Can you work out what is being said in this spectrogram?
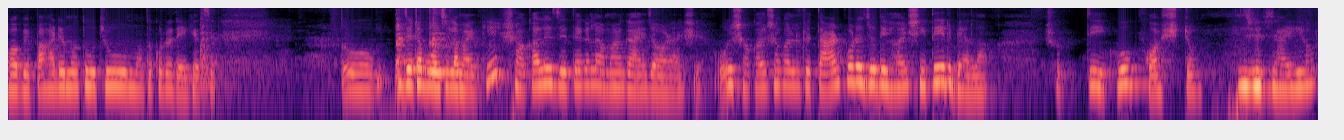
হবে, পাহাড়ের মতো উঁচু মতো করে রেখেছে। তো যেটা বলছিলাম আর কি, সকালে যেতে গেলে আমার গায়ে জ্বর আসে। ওই সকাল সকাল উঠে তারপরে যদি হয় শীতের বেলা, সত্যি খুব কষ্ট। যে যাই হোক,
